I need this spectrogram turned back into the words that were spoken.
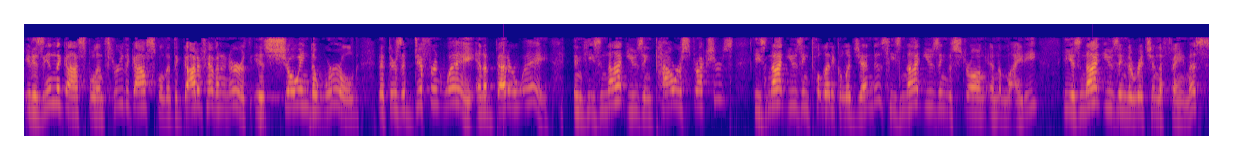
It is in the gospel and through the gospel that the God of heaven and earth is showing the world that there's a different way and a better way. And He's not using power structures. He's not using political agendas. He's not using the strong and the mighty. He is not using the rich and the famous.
